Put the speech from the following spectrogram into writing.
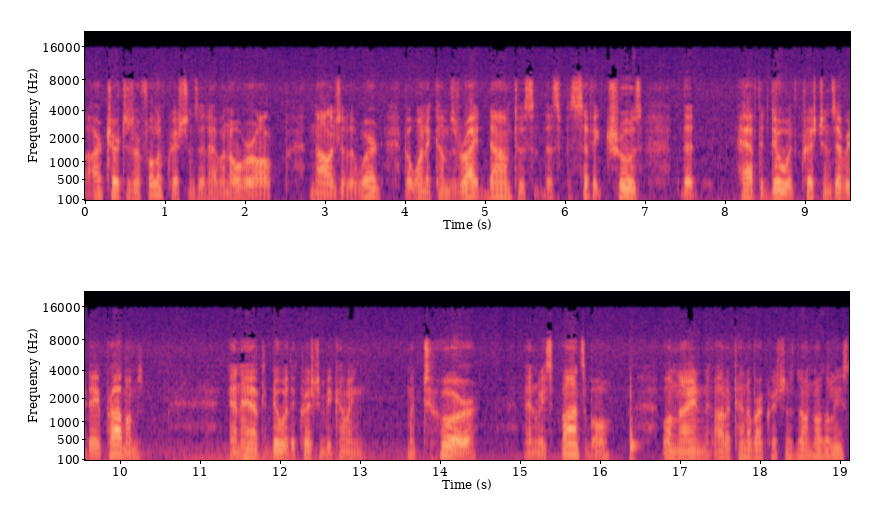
our churches are full of Christians that have an overall knowledge of the word, but when it comes right down to the specific truths that have to do with Christians' everyday problems and have to do with the Christian becoming mature and responsible, well, nine out of ten of our Christians don't know the least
